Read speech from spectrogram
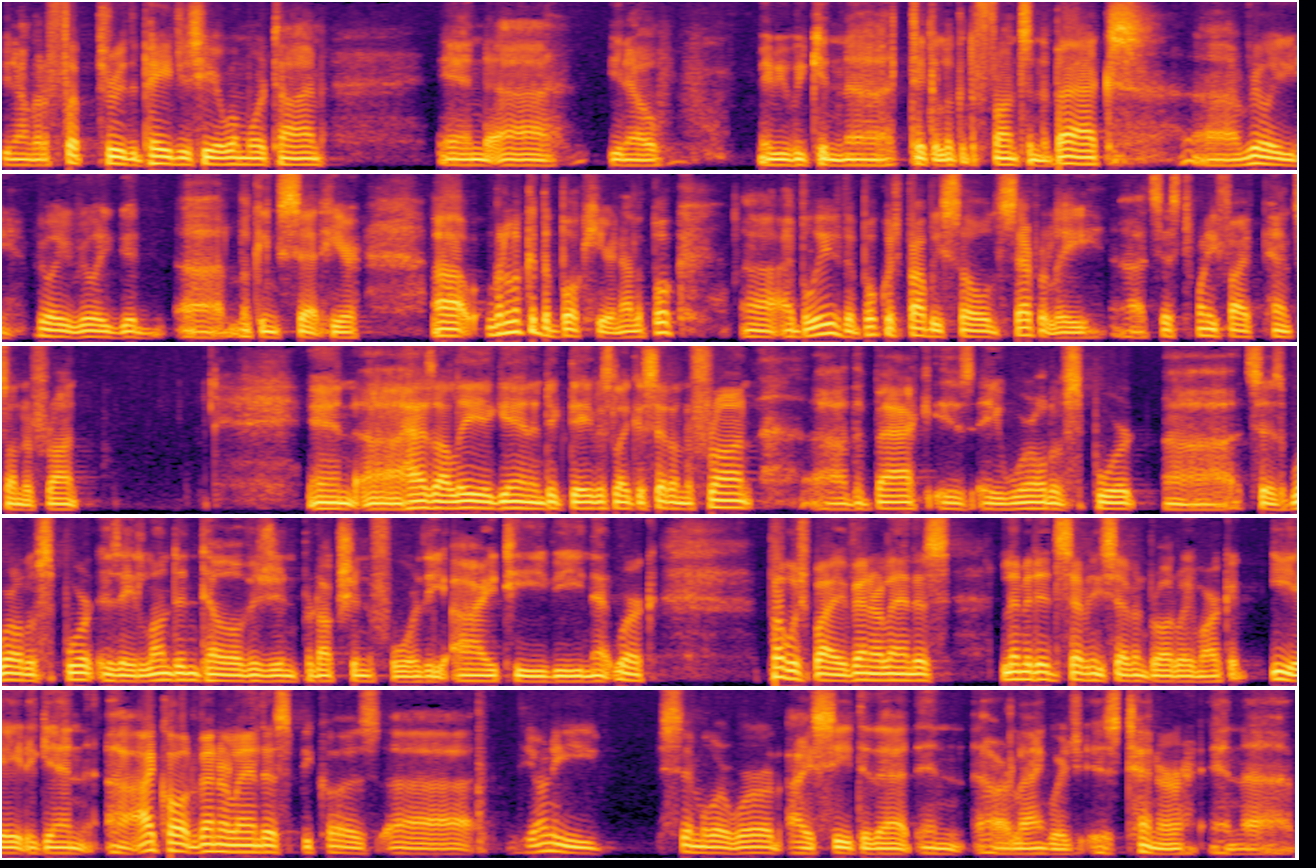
you know, I'm going to flip through the pages here one more time, and uh, you know, maybe we can uh, take a look at the fronts and the backs. Uh, really, really, really good uh, looking set here. Uh, I'm going to look at the book here. Now, the book, uh, I believe the book was probably sold separately. Uh, it says 25 pence on the front and has Ali again and Dick Davies, like I said on the front. The back is a World of Sport. It says World of Sport is a London television production for the ITV network, published by Venorlandus Limited, 77 Broadway Market, E8 again. Uh, I call it Venorlandus because uh, the only similar word I see to that in our language is tenor, and uh,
